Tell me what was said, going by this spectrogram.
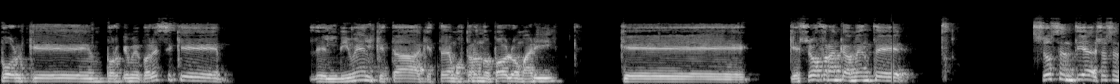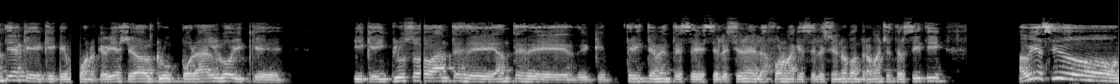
porque, porque me parece que el nivel que está, que está demostrando Pablo Marí, que, que yo francamente, yo sentía, yo sentía que, que, bueno, que había llegado al club por algo y que, y que incluso antes de, antes de, que tristemente se, lesione de la forma que se lesionó contra Manchester City, había sido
